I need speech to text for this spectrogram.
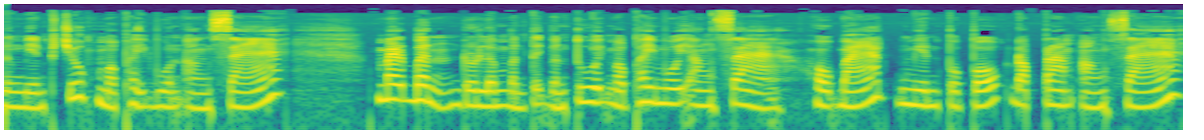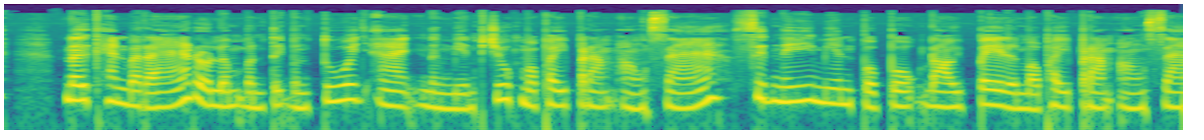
នឹងមានព្យុះ24អង្សា មែលប៊នរលឹមបន្តិចបន្តួច21អង្សា ហូបាត មានពពក15អង្សា នៅខេនបារ៉ារលឹមបន្តិចបន្តួចអាចនឹងមានព្យុះ25អង្សាស៊ីដនីមានពពកដោយពេល25អង្សា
